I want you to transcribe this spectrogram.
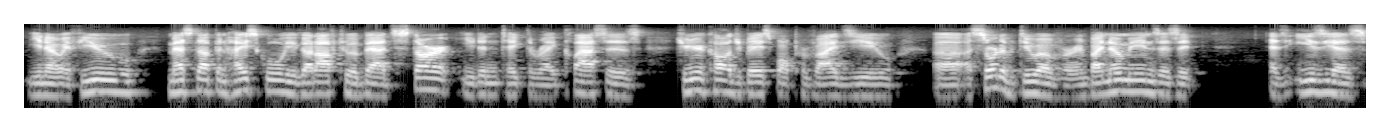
you know, if you messed up in high school, you got off to a bad start, you didn't take the right classes, junior college baseball provides you uh, a sort of do over. And by no means is it as easy as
